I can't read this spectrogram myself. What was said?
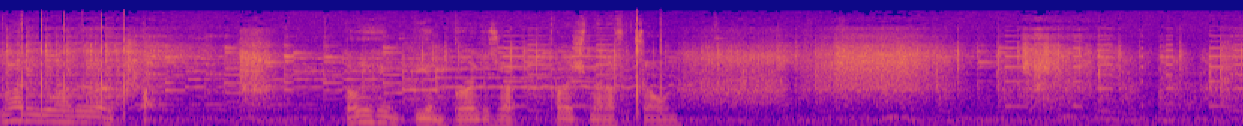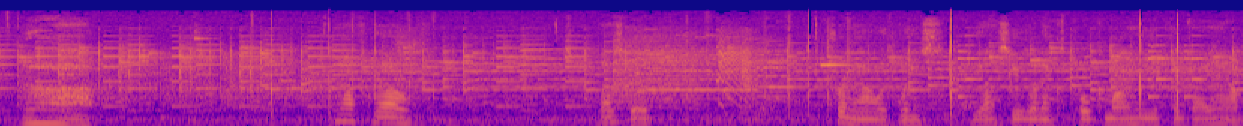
Muddy Water. Don't you think being burned is a punishment of its own? Ah. Half health. That's good. For now, at least. Yes, he's the next Pokemon who you think I am.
